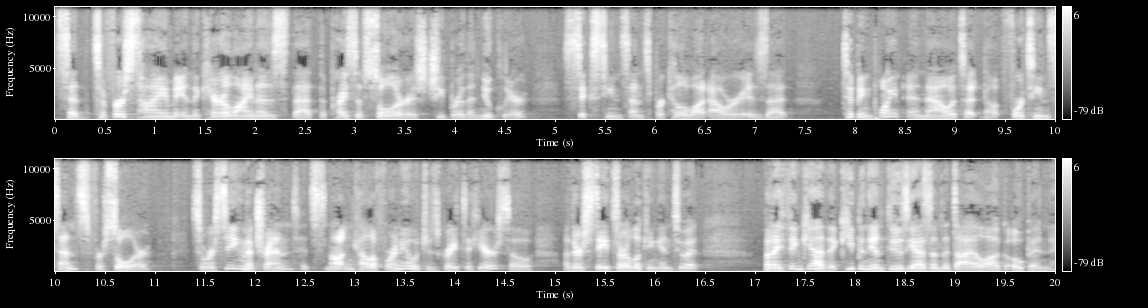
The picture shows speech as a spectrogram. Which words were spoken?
said it's the first time in the Carolinas that the price of solar is cheaper than nuclear. 16 cents per kilowatt hour is at tipping point, and now it's at about 14 cents for solar. So we're seeing the trend. It's not in California, which is great to hear, so other states are looking into it. But I think, yeah, that keeping the enthusiasm, the dialogue open,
